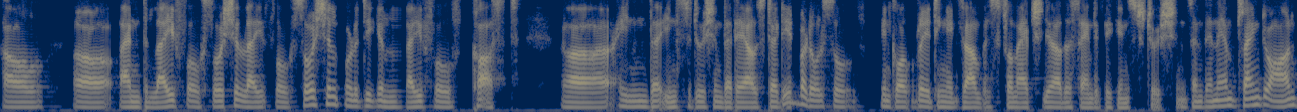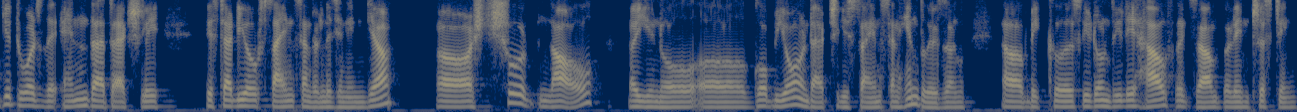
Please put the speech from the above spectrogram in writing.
how uh, and the life of social life of social political life of caste uh, in the institution that I have studied, but also incorporating examples from actually other scientific institutions. And then I'm trying to argue towards the end that actually the study of science and religion in India uh, should now, you know, uh, go beyond actually science and Hinduism uh, because we don't really have, for example, interesting.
